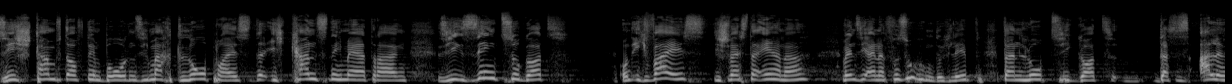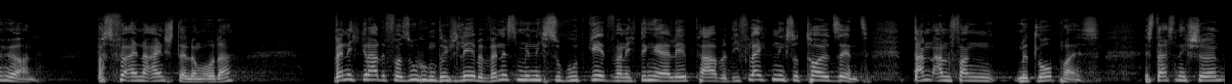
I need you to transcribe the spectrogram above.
Sie stampft auf den Boden, sie macht Lobpreis, ich kann es nicht mehr ertragen. Sie singt zu Gott und ich weiß, die Schwester Erna, wenn sie eine Versuchung durchlebt, dann lobt sie Gott, dass es alle hören. Was für eine Einstellung, oder? Wenn ich gerade Versuchungen durchlebe, wenn es mir nicht so gut geht, wenn ich Dinge erlebt habe, die vielleicht nicht so toll sind, dann anfangen mit Lobpreis. Ist das nicht schön?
